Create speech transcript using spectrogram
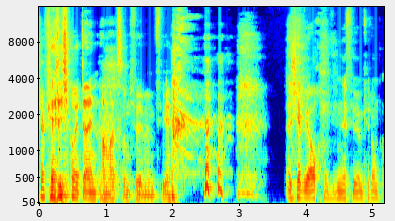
werde ich heute einen Amazon-Film empfehlen. ich habe ja auch eine Filmempfehlung.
